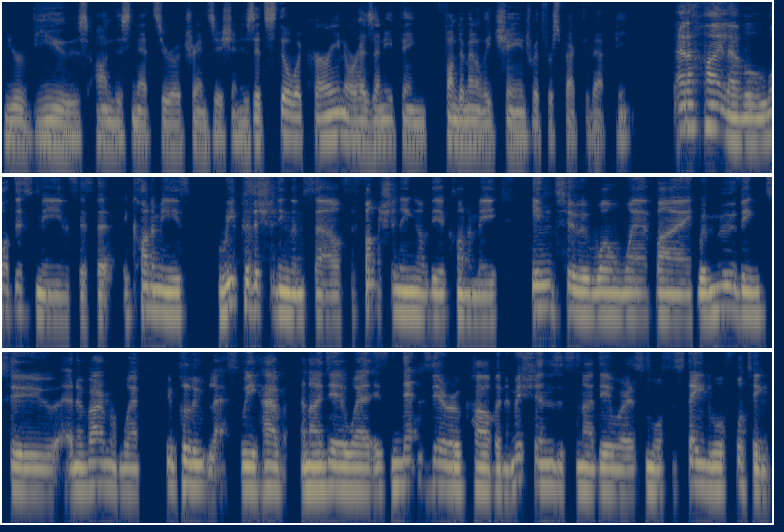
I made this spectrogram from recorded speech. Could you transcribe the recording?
your views on this net zero transition? Is it still occurring or has anything fundamentally changed with respect to that theme? At a high level, what this means is that economies repositioning themselves, the functioning of the economy into one whereby we're moving to an environment where we pollute less. We have an idea where it's net zero carbon emissions. It's an idea where it's more sustainable footing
